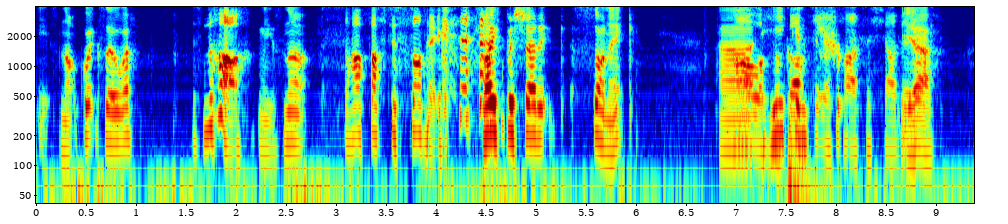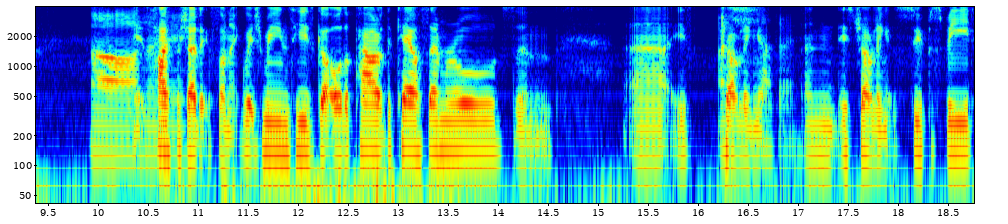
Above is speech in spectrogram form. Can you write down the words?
it's not Quicksilver. it's not. It's not How fast is Sonic? Hypershadow Sonic. Uh, oh, I he forgot can it was tr- Hyper Shadow. yeah, Oh, it's no. Hypershadow Sonic, which means he's got all the power of the Chaos Emeralds, and uh, he's traveling at and is traveling at super speed.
